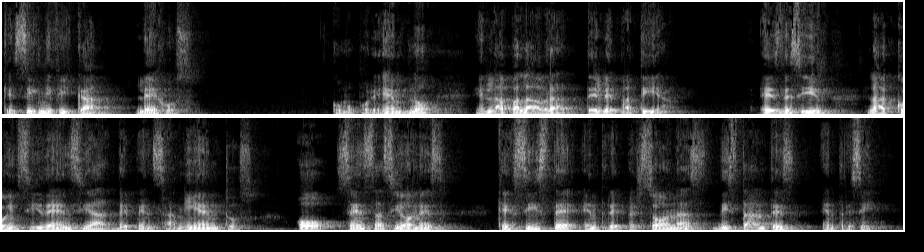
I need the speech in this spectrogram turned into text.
que significa lejos como por ejemplo en la palabra telepatía, es decir, la coincidencia de pensamientos o sensaciones que existe entre personas distantes entre sí.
